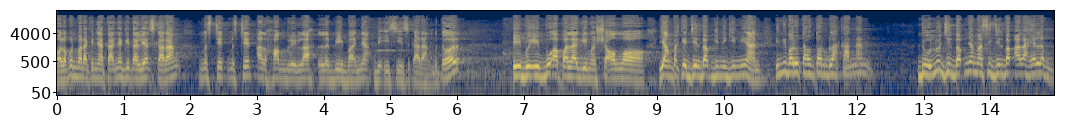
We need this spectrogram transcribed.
walaupun pada kenyataannya kita lihat sekarang masjid-masjid alhamdulillah lebih banyak diisi sekarang. Betul? Ibu-ibu apalagi Masya Allah Yang pakai jilbab gini-ginian Ini baru tahun-tahun belakangan. Dulu jilbabnya masih jilbab ala helm.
